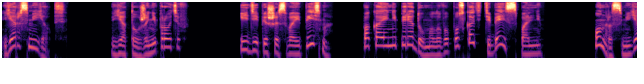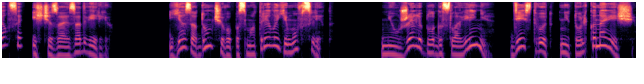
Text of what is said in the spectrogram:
Я рассмеялась. «Я тоже не против. Иди пиши свои письма пока я не передумала выпускать тебя из спальни». Он рассмеялся, исчезая за дверью. Я задумчиво посмотрела ему вслед. Неужели благословение действует не только на вещи,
